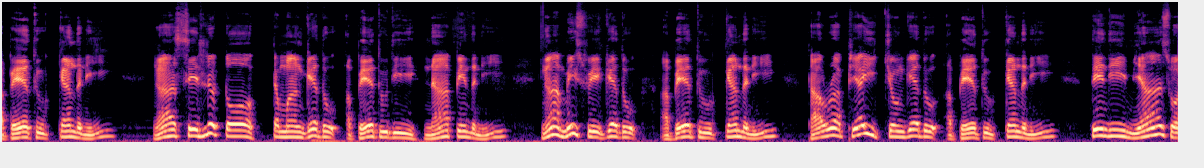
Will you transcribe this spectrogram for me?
အဘဲသူကန်းသည်ငါစေလွတ်သောတမန်ကဲ့သို့အဘဲသူသည် နားပင်သည်ငါမိတ်ဆွေကဲ့သို့ အဘယ်သူကမ်းသနည်းထာဝရဘုရား၏ကြုံကဲ့သို့အဘယ်သူကမ်းသနည်းတင်းဒီများစွာ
